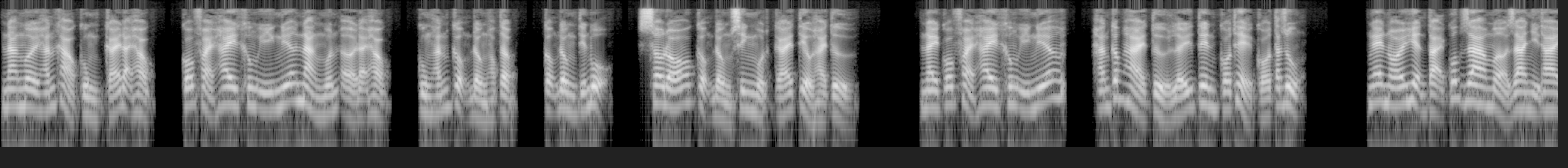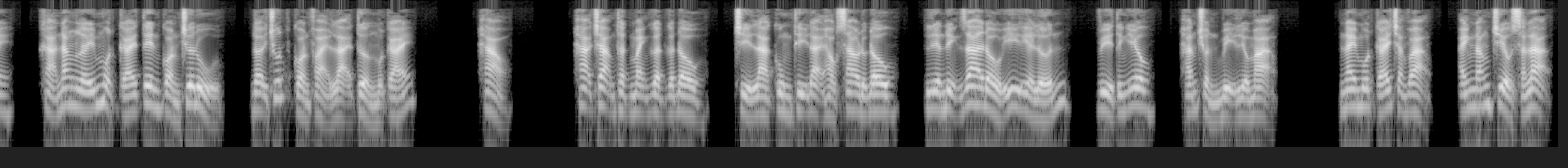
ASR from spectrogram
Nàng mời hắn khảo cùng cái đại học, có phải hay không ý nghĩa nàng muốn ở đại học, cùng hắn cộng đồng học tập, cộng đồng tiến bộ, sau đó cộng đồng sinh một cái tiểu hải tử. Này có phải hay không ý nghĩa, hắn cấp hải tử lấy tên có thể có tác dụng. Nghe nói hiện tại quốc gia mở ra nhị thai, khả năng lấy một cái tên còn chưa đủ, đợi chút còn phải lại tưởng một cái. Hảo. Hạ trạm thật mạnh gật gật đầu, chỉ là cùng thị đại học sao được đâu, liền định ra đầu y hề lớn, vì tình yêu, hắn chuẩn bị liều mạng. Nay một cái chẳng vạng, ánh nắng chiều sáng lạ.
